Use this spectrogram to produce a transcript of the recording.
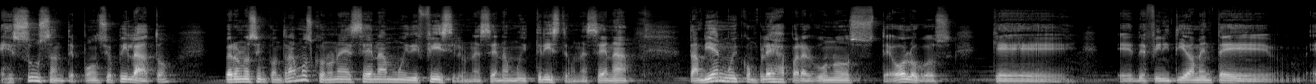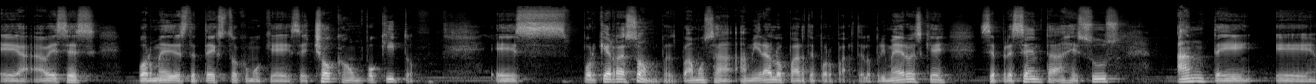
Jesús ante Poncio Pilato, pero nos encontramos con una escena muy difícil, una escena muy triste, una escena también muy compleja para algunos teólogos que eh, definitivamente eh, a veces por medio de este texto como que se choca un poquito. Es, ¿Por qué razón? Pues vamos a, mirarlo parte por parte. Lo primero es que se presenta a Jesús ante, eh,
